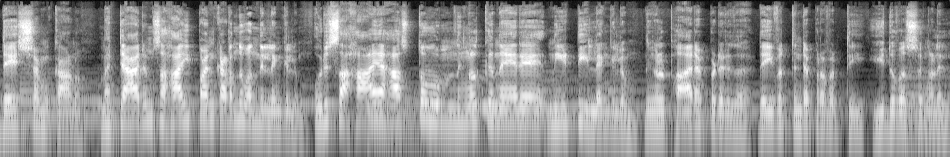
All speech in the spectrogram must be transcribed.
ദേശം കാണും. മറ്റാരും സഹായിപ്പാൻ കടന്നു വന്നില്ലെങ്കിലും ഒരു സഹായ ഹസ്തവും നിങ്ങൾക്ക് നേരെ നീട്ടിയില്ലെങ്കിലും നിങ്ങൾ ഭാരപ്പെടരുത്. ദൈവത്തിന്റെ പ്രവൃത്തി ഈ ദിവസങ്ങളിൽ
